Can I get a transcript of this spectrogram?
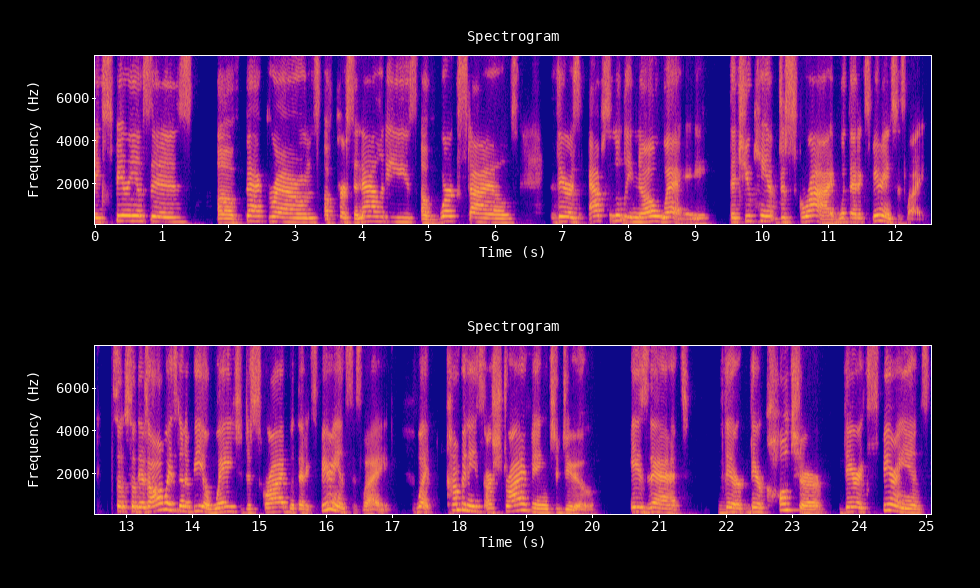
experiences, of backgrounds, of personalities, of work styles. There's absolutely no way that you can't describe what that experience is like. So, so there's always going to be a way to describe what that experience is like. What companies are striving to do is that their their culture, their experience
